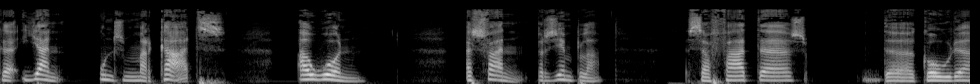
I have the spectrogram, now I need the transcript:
que hi han uns mercats on es fan, per exemple, safates de coure,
